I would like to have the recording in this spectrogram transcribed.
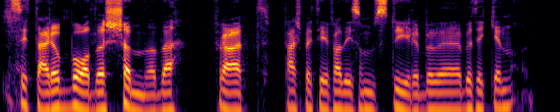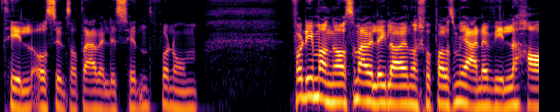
sitte her og både skjønne det fra et perspektiv fra de som styrer butikken, til å synes at det er veldig synd for noen for de mange av oss som er veldig glad i norsk fotball, og som gjerne vil ha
